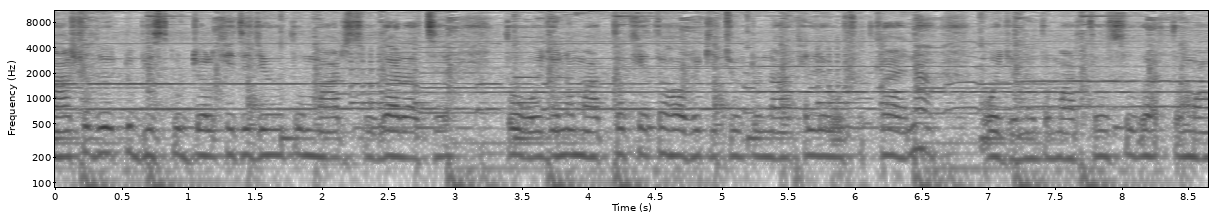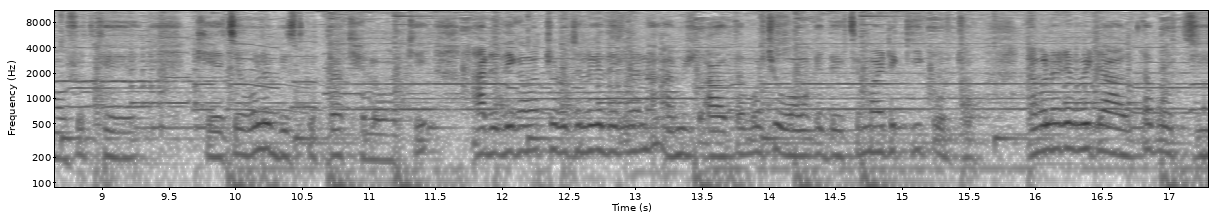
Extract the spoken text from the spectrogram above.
মা শুধু একটু বিস্কুট জল খেয়েছে, যেহেতু মার সুগার আছে, তো ওই জন্য মার তো খেতে হবে, কিছু একটু না খেলে ওষুধ খায় না, ওই জন্য তো মার তো সুগার তো মা ওষুধ খেয়ে, খেয়েছে বলে বিস্কুটটা খেলো আর কি। আর এদিকে আমার ছোটো ছেলেকে দেখলে না, আমি আলতা পড়ছি ও আমাকে দেখছে, মা, এটা কী করছ? আমি বলে রে ওইটা আলতা পড়ছি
